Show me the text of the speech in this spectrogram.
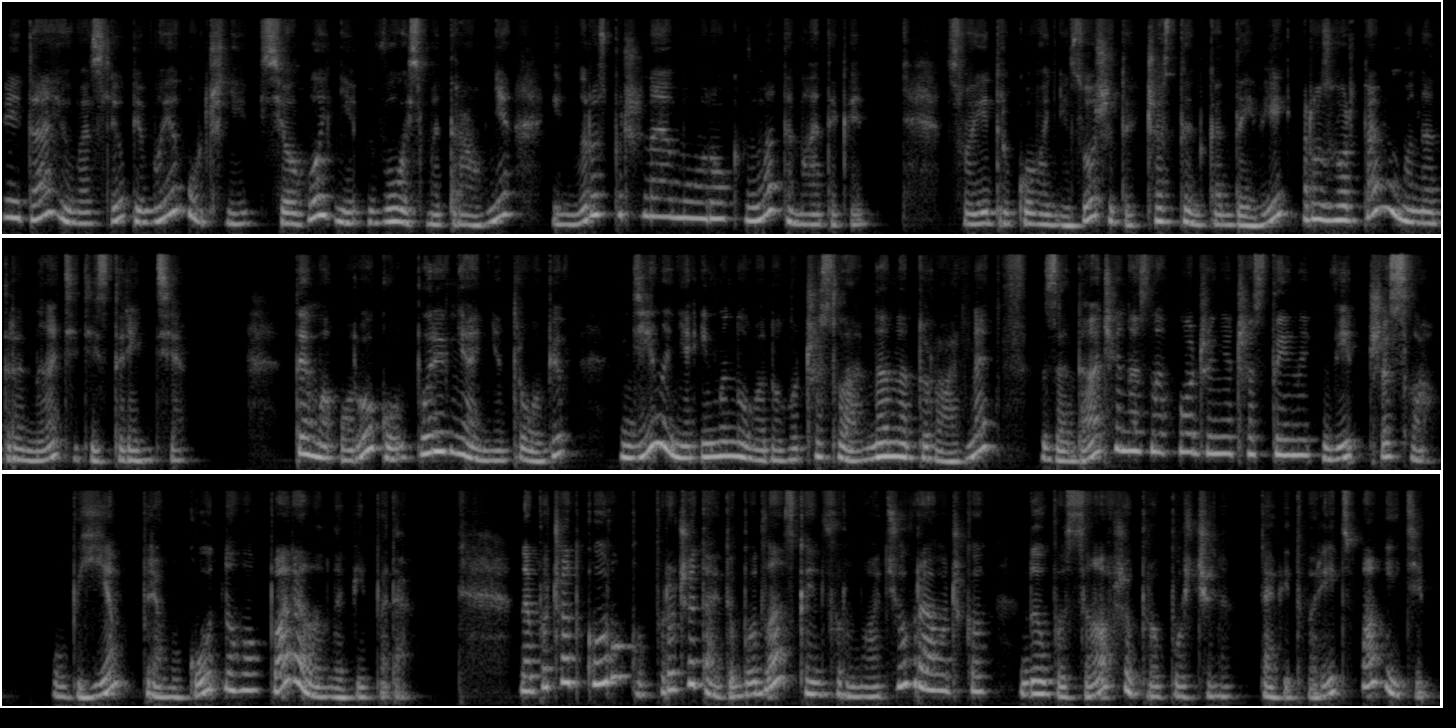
Вітаю вас, любі мої учні! Сьогодні 8 травня і ми розпочинаємо урок з математики. Свої друковані зошити, частинка 9, розгортаємо на 13 сторінці. Тема уроку – порівняння дробів, ділення іменованого числа на натуральне, задачі на знаходження частини від числа, об'єм прямокутного паралелепіпеда. На початку уроку прочитайте, будь ласка, інформацію в рамочках, дописавши пропущене, та відтворіть з пам'яті.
